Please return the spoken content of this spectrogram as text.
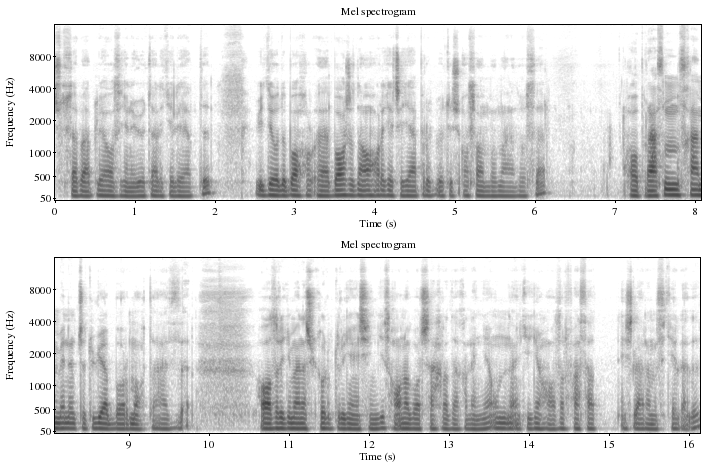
Shu sababli ozgina yo'tal kelyapti. Videoni e, boshidan oxirigacha gapirib o'tish oson bo'lmadi do'stlar. Ho'p rasmimiz ham menimcha tugab bormoqda azizlar. Hozirgi mana shu ko'rib turgan ishingiz xonobod shahrida qilingan undan keyin hozir fasad ishlarimiz keladi.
